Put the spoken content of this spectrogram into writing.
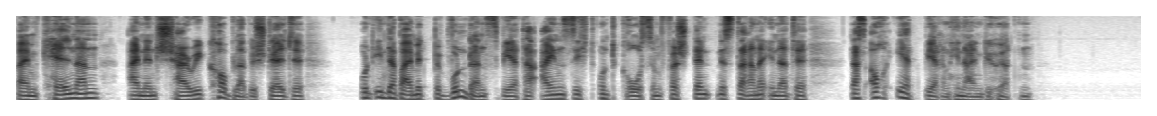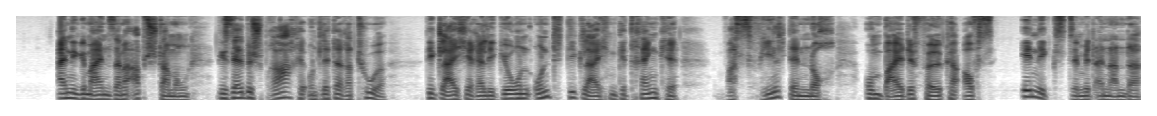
beim Kellnern einen Sherry Cobbler bestellte und ihn dabei mit bewundernswerter Einsicht und großem Verständnis daran erinnerte, dass auch Erdbeeren hineingehörten. Eine gemeinsame Abstammung, dieselbe Sprache und Literatur, die gleiche Religion und die gleichen Getränke, was fehlt denn noch, um beide Völker aufs innigste miteinander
